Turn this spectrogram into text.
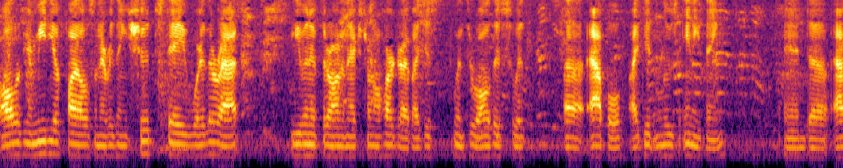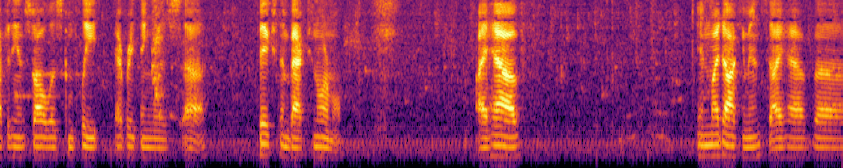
all of your media files and everything should stay where they're at, even if they're on an external hard drive. I just went through all this with uh, Apple. I didn't lose anything, and uh, after the install was complete, everything was uh, fixed and back to normal. I have in my documents, I have uh,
